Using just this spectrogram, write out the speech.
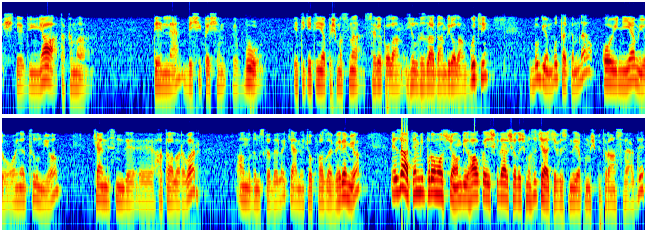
işte dünya takımı denilen Beşiktaş'ın ve bu etiketin yapışmasına sebep olan yıldızlardan biri olan Guti bugün bu takımda oynayamıyor, oynatılmıyor. Kendisinde e, hataları var. Anladığımız kadarıyla kendini çok fazla veremiyor. E zaten bir promosyon, bir halkla ilişkiler çalışması çerçevesinde yapılmış bir transferdi.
